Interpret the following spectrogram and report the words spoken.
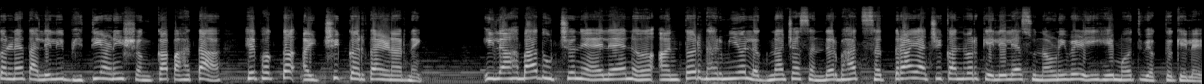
करण्यात आलेली भीती आणि शंका पाहता हे फक्त ऐच्छिक करता येणार नाही. इलाहाबाद उच्च न्यायालयानं आंतरधर्मीय लग्नाच्या संदर्भात सतरा याचिकांवर केलेल्या सुनावणीवेळी हे मत व्यक्त केलंय.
